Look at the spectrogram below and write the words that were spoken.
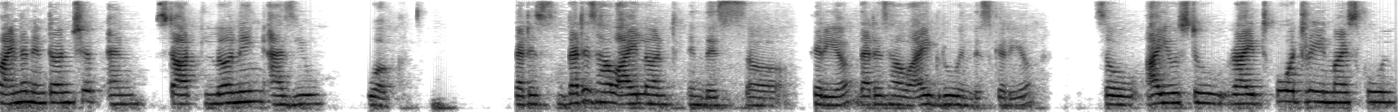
find an internship, and start learning as you work. That is that is how I learned in this uh, career. That is how I grew in this career. So I used to write poetry in my school,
